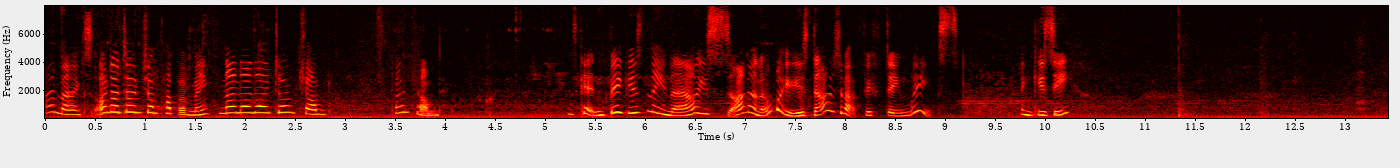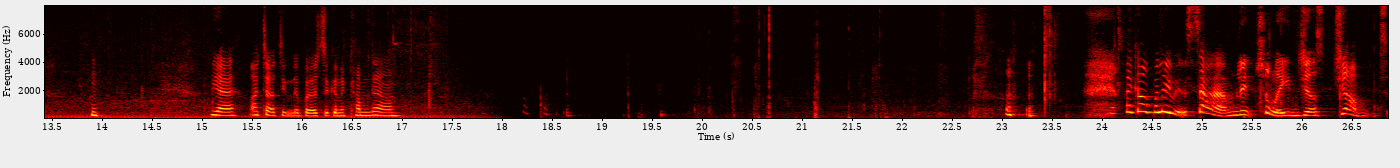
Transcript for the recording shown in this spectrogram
Hi Max. Oh no, don't jump up at me. No, no, no, don't jump. Don't jump. He's getting big, isn't he now? He's, I don't know what he is now. He's about 15 weeks. And Gizzy. yeah, I don't think the birds are going to come down. Sam literally just jumped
